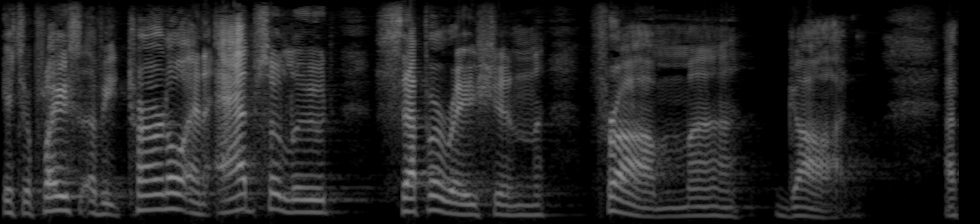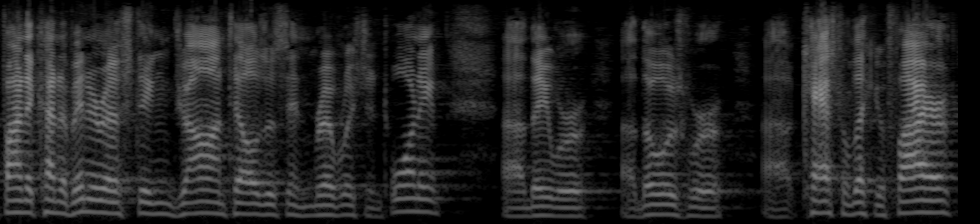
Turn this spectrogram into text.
It's a place of eternal and absolute separation from God. I find it kind of interesting. John tells us in Revelation 20, uh, they were uh, those were uh, cast the lake of fire,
